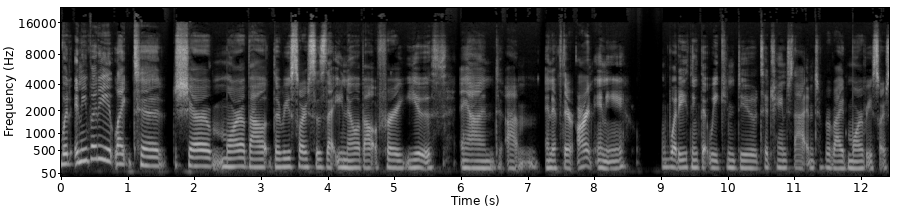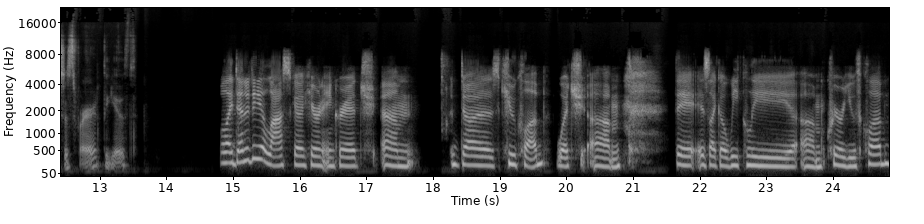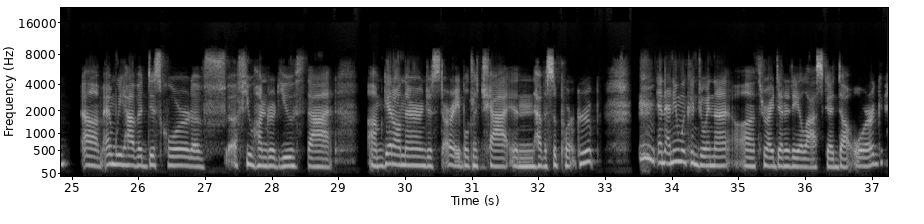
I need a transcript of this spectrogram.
Would anybody like to share more about the resources that you know about for youth, and um, and if there aren't any, what do you think that we can do to change that and to provide more resources for the youth? Well, Identity Alaska here in Anchorage um, does Q Club, which um, they, is like a weekly um, queer youth club um, and we have a Discord of a few hundred youth that um, get on there and just are able to chat and have a support group. and anyone can join that uh, through identityalaska.org.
